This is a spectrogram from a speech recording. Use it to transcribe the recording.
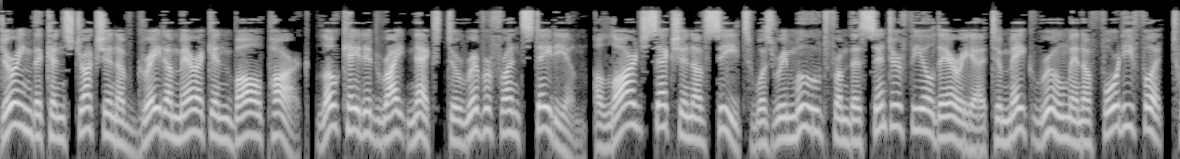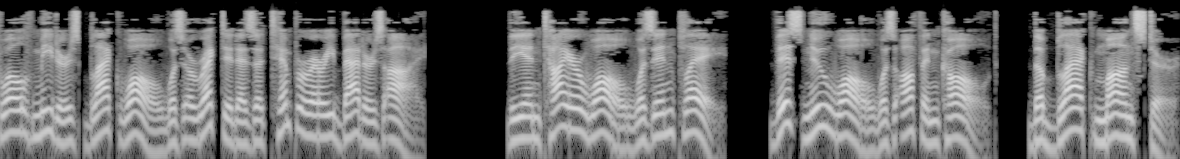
During the construction of Great American Ball Park, located right next to Riverfront Stadium, a large section of seats was removed from the center field area to make room and a 40-foot (12 meters) black wall was erected as a temporary batter's eye. The entire wall was in play. This new wall was often called, "...the Black Monster."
